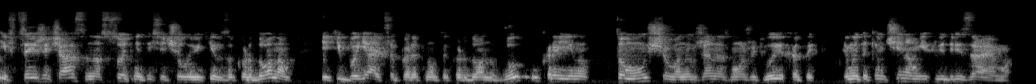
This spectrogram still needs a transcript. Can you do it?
І в цей же час у нас сотні тисяч чоловіків за кордоном, які бояться перетнути кордон в Україну, тому що вони вже не зможуть виїхати, і ми таким чином їх відрізаємо.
